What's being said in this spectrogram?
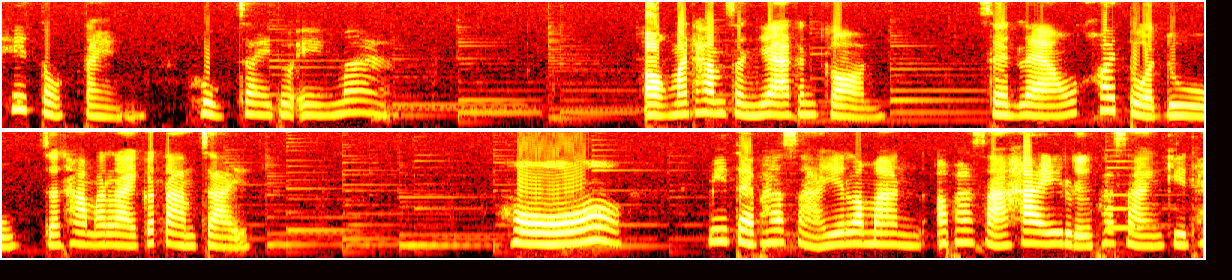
ที่ตกแต่งถูกใจตัวเองมาก ออกมาทำสัญญากันก่อน เสร็จแล้วค่อยตรวจดูจะทำอะไรก็ตามใจ โห มีแต่ภาษาเยอรมัน เอาภาษาไทยหรือภาษาอังกฤษแท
